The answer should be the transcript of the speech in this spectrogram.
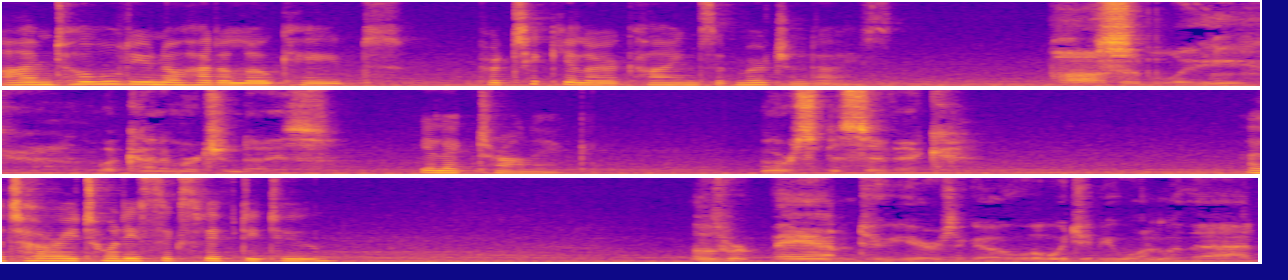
I'm told you know how to locate particular kinds of merchandise. Possibly. What kind of merchandise? Electronic. More specific. Atari 2652. Those were banned two years ago. What would you be one with that?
